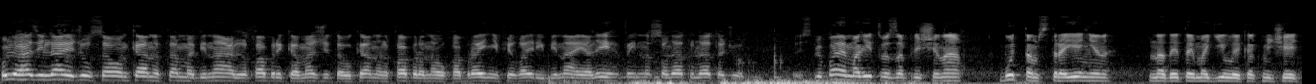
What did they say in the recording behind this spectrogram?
كل هذه لا يجوز سواء كان ثم بناء على القبر كمسجد أو كان القبر أو قبرين في غير بناء عليه فإن الصلاة لا تجوز. То есть любая молитва запрещена, будь там строение над этой могилой, как мечеть,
